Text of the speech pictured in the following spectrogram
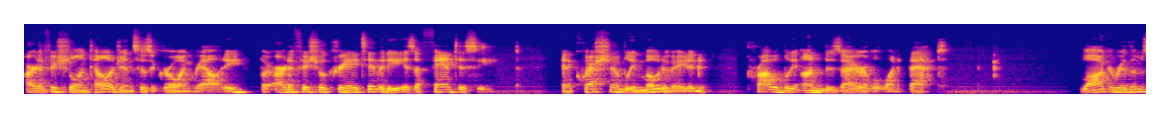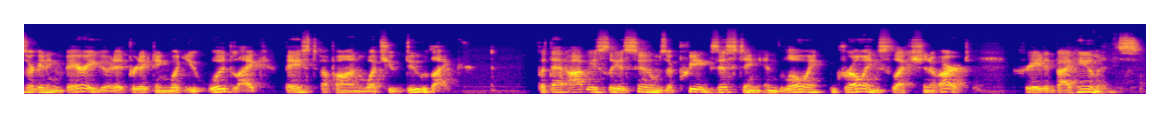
Artificial intelligence is a growing reality, but artificial creativity is a fantasy, and questionably motivated probably undesirable one at that. Logarithms are getting very good at predicting what you would like based upon what you do like. But that obviously assumes a pre existing and growing selection of art created by humans.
